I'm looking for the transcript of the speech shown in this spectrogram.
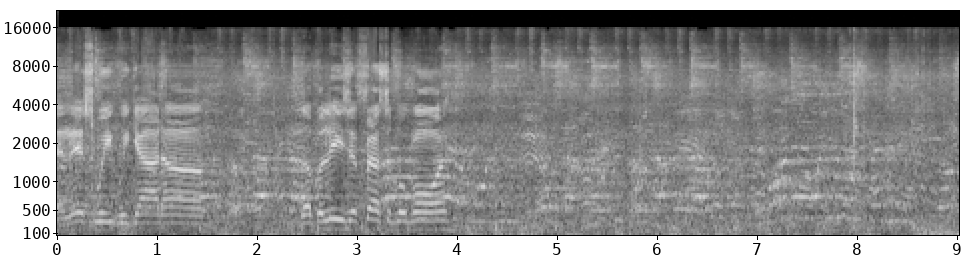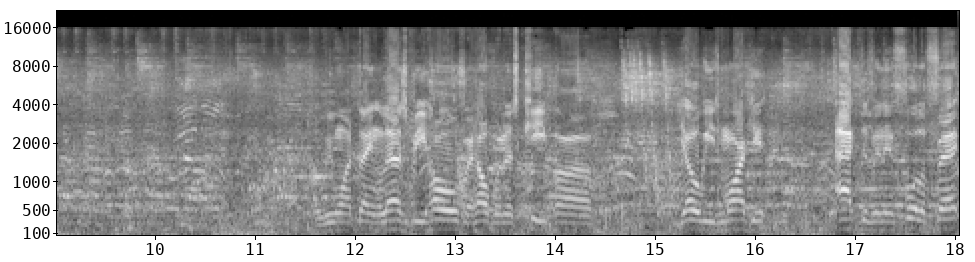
And this week we got uh, the Belizean Festival going. Want to thank Les. Ho for helping us keep uh, Yogi's Market active and in full effect.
